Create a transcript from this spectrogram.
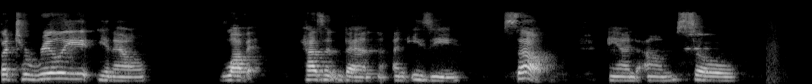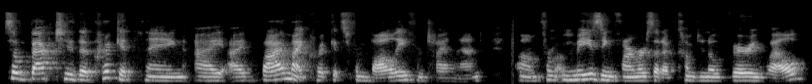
But to really, you know, love it hasn't been an easy sell. And um so so back to the cricket thing, I, I buy my crickets from Bali, from Thailand, um, from amazing farmers that I've come to know very well,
